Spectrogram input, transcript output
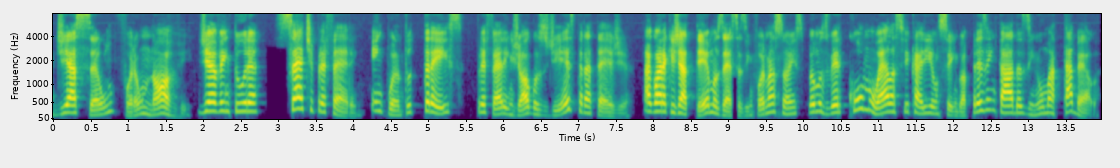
De ação, foram nove. De aventura, sete preferem, enquanto três preferem jogos de estratégia. Agora que já temos essas informações, vamos ver como elas ficariam sendo apresentadas em uma tabela.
